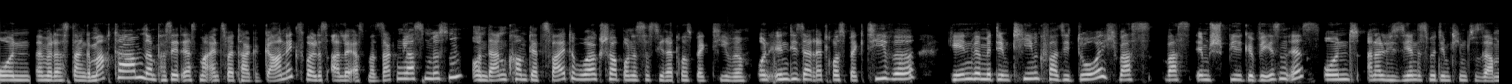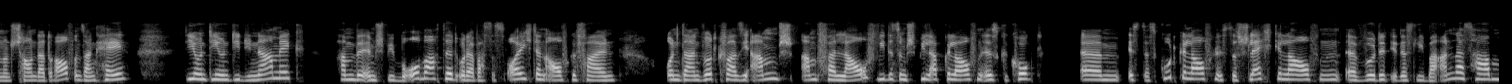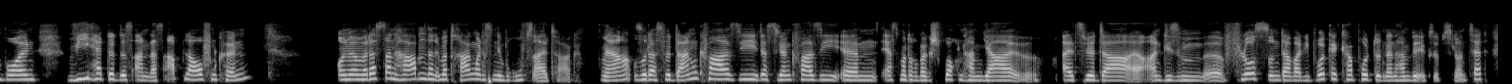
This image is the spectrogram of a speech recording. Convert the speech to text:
Und wenn wir das dann gemacht haben, dann passiert erstmal ein, zwei Tage gar nichts, weil das alle erstmal sacken lassen müssen. Und dann kommt der zweite Workshop und es ist die Retrospektive. Und in dieser Retrospektive gehen wir mit dem Team quasi durch, was, was im Spiel gewesen ist und analysieren das mit dem Team zusammen und schauen da drauf und sagen, hey, die und die und die Dynamik haben wir im Spiel beobachtet oder was ist euch denn aufgefallen? Und dann wird quasi am, am Verlauf, wie das im Spiel abgelaufen ist, geguckt, ähm, ist das gut gelaufen, ist das schlecht gelaufen, äh, würdet ihr das lieber anders haben wollen, wie hätte das anders ablaufen können? Und wenn wir das dann haben, dann übertragen wir das in den Berufsalltag. Ja, so dass wir dann quasi, dass sie dann quasi ähm, erstmal darüber gesprochen haben, ja, äh, als wir da äh, an diesem äh, Fluss und da war die Brücke kaputt und dann haben wir XYZ.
